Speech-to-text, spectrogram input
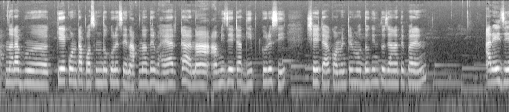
আপনারা কে কোনটা পছন্দ করেছেন, আপনাদের ভাইয়ারটা না আমি যেটা গিফট করেছি সেইটা কমেন্টের মধ্যে কিন্তু জানাতে পারেন। আর এই যে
